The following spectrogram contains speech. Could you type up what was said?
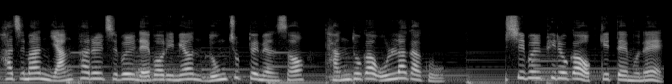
하지만 양파를 즙을 내버리면 농축되면서 당도가 올라가고 씹을 필요가 없기 때문에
